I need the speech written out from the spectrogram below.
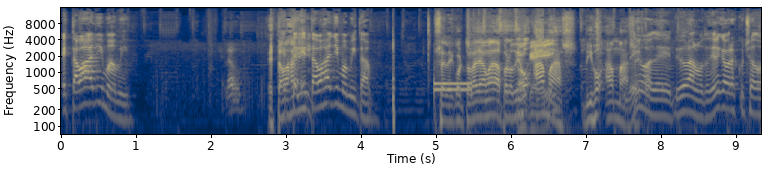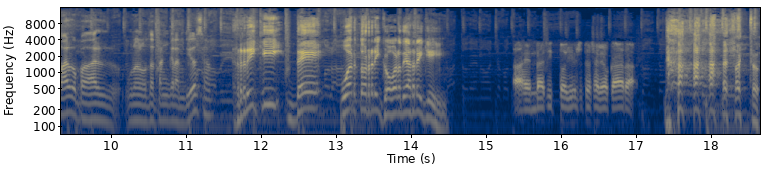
¿Estabas allí, mami? Hello. ¿Estabas Este- ahí? ¿Estabas allí, mamita? Se le cortó la llamada, pero dijo Ok. amas. Dijo amas. Digo, de- digo la nota. Tiene que haber escuchado algo para dar una nota tan grandiosa. Ricky de Puerto Rico. Buenos días, Ricky. Agenda de yo te salió cara. Exacto.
